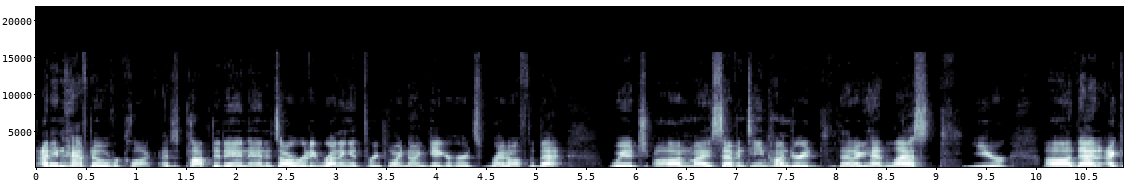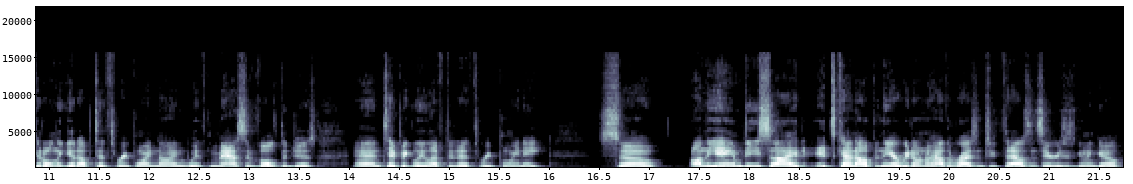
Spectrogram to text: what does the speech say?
I didn't have to overclock. I just popped it in and it's already running at 3.9 gigahertz right off the bat, which on my 1700 that I had last year, uh, that I could only get up to 3.9 with massive voltages and typically left it at 3.8. So on the AMD side, it's kind of up in the air. We don't know how the Ryzen 2000 series is going to go,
